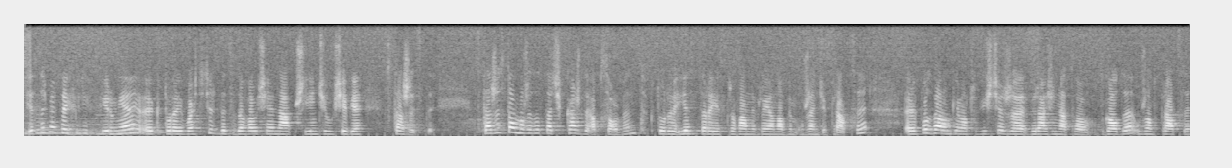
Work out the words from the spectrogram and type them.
Jesteśmy w tej chwili w firmie, y, której właściciel zdecydował się na przyjęcie u siebie stażysty. Stażystą może zostać każdy absolwent, który jest zarejestrowany w Rejonowym Urzędzie Pracy, y, pod warunkiem oczywiście, że wyrazi na to zgodę. Urząd Pracy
